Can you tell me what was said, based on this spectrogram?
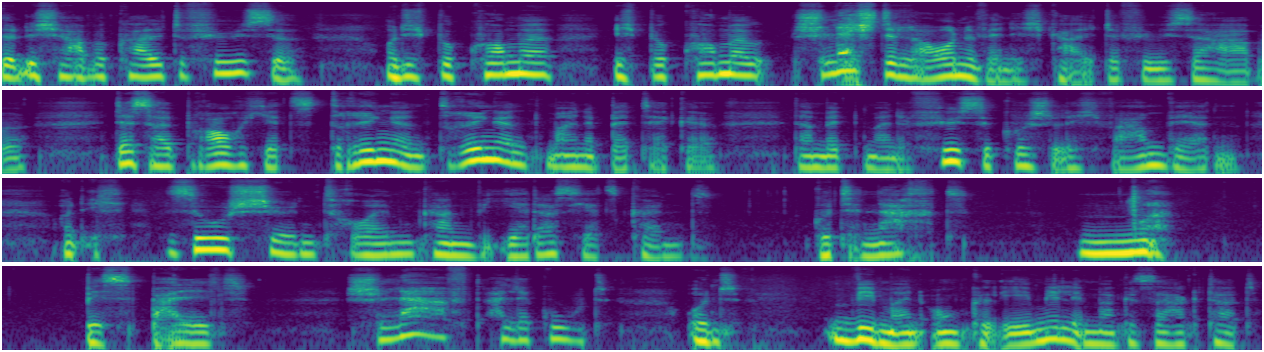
denn ich habe kalte Füße und ich bekomme, ich bekomme schlechte Laune, wenn ich kalte Füße habe. Deshalb brauche ich jetzt dringend, dringend meine Bettdecke, damit meine Füße kuschelig warm werden und ich so schön träumen kann, wie ihr das jetzt könnt. Gute Nacht. Bis bald. Schlaft alle gut und wie mein Onkel Emil immer gesagt hat,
